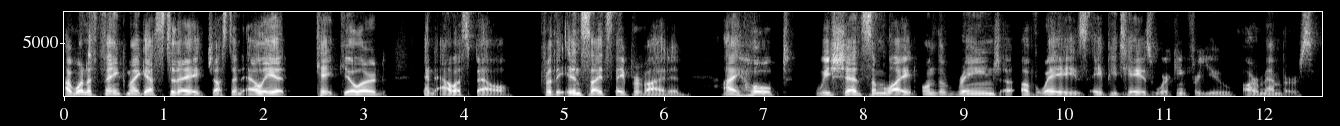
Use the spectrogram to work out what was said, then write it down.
I want to thank my guests today, Justin Elliott, Kate Gilliard, and Alice Bell, for the insights they provided. I hoped we shed some light on the range of ways APTA is working for you, our members.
